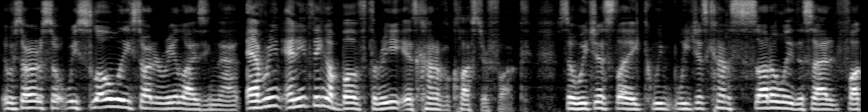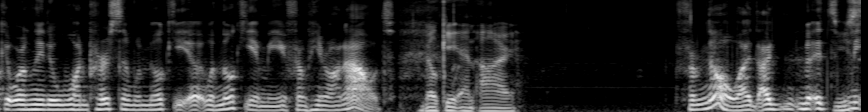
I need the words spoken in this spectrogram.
it we started so we slowly started realizing that every anything above three is kind of a clusterfuck. So we just like we, we just kind of subtly decided fuck it we're only gonna do one person with milky uh, with milky and me from here on out. Milky and I. from no i, I it's You me,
